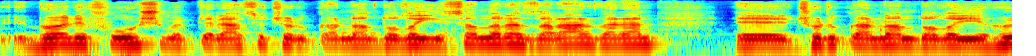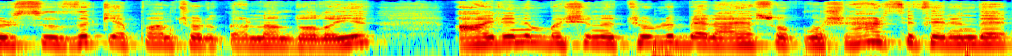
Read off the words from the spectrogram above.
böyle fuhuş müptelası çocuklarından dolayı, insanlara zarar veren e, çocuklarından dolayı, hırsızlık yapan çocuklarından dolayı ailenin başını türlü belaya sokmuş, her seferinde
